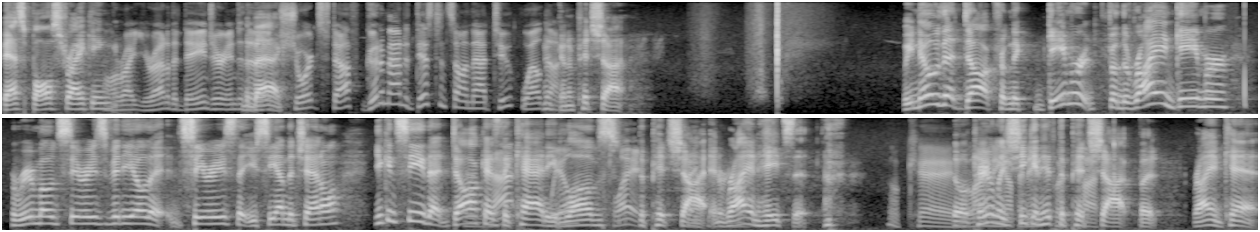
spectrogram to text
best ball striking. All right, you're out of the danger into The the, bag. short stuff. Good amount of distance on that too. Well done. Gonna pitch shot. We know that Doc from the gamer from the Ryan Gamer career mode series video that series that you see on the channel. You can see that Doc And as the caddy loves play. the pitch shot, and very Ryan hates it. Okay. so apparently she can hit the eight-foot pitch putt. shot, but Ryan can't.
